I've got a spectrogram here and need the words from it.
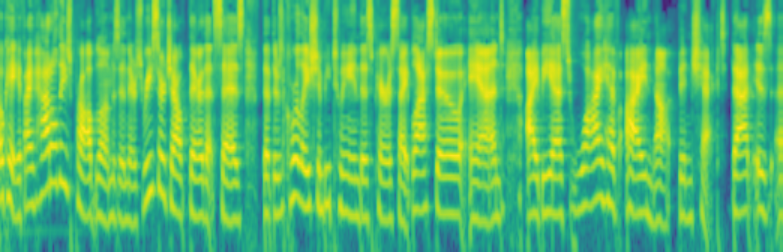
okay, if I've had all these problems and there's research out there that says that there's a correlation between this parasite blasto and IBS, why have I not been checked? That is a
